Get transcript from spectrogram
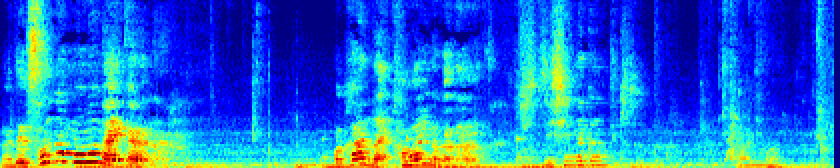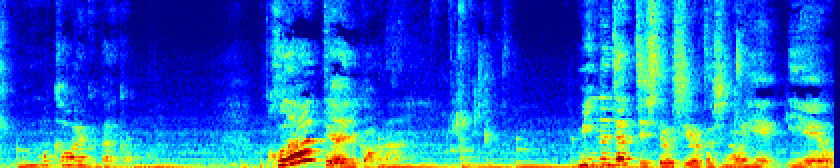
まあでそんなものないからな。わかんない。可愛いのかな。自信なくなってきちゃった。あんまあんま可愛くないかも。こだわってはいるかもな。みんなジャッジしてほしい私の家家を。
